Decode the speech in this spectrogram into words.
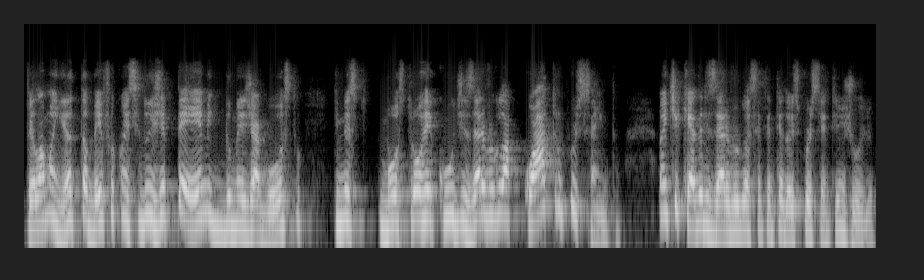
pela manhã também foi conhecido o IGPM do mês de agosto, que mostrou recuo de 0,4%, ante queda de 0,72% em julho.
